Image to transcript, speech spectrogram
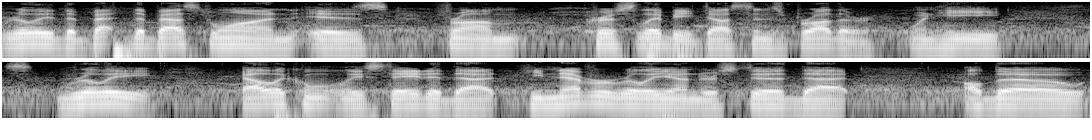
really the be- the best one is from Chris Libby Dustin's brother when he really eloquently stated that he never really understood that although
